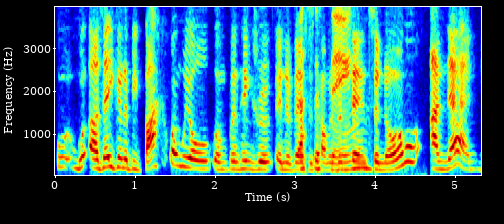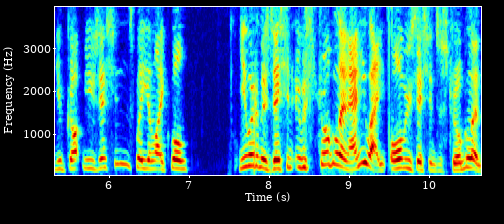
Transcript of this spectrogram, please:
w- w- are they going to be back when we all when, when things were in inverted commas return to normal? And then you've got musicians where you're like, well, you were a musician who was struggling anyway. All musicians are struggling,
